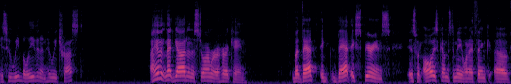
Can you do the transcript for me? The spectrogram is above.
is who we believe in and who we trust. I haven't met God in a storm or a hurricane, but that, that experience is what always comes to me when I think of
